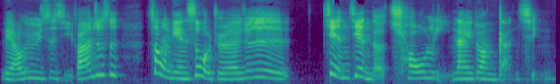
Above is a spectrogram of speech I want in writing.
疗愈自己？反正就是重点是，我觉得就是渐渐的抽离那一段感情。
